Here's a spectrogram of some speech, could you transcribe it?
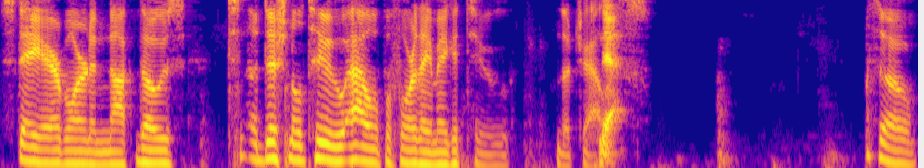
stay airborne and knock those additional two out before they make it to the chalice. So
